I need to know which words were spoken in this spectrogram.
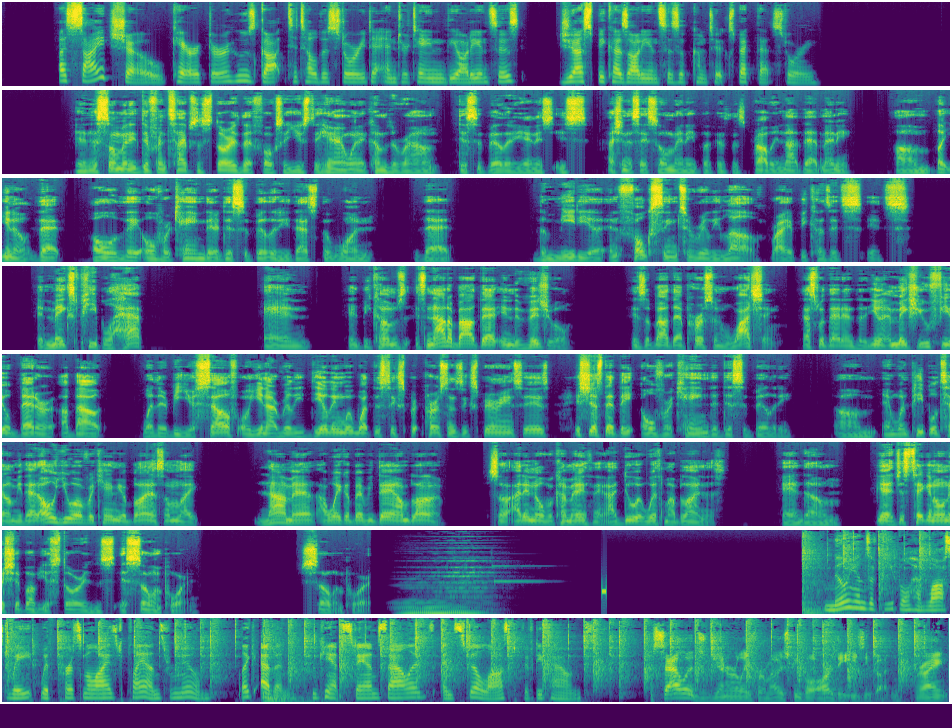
a sideshow character who's got to tell this story to entertain the audiences just because audiences have come to expect that story. Yeah, there's so many different types of stories that folks are used to hearing when it comes around disability. And it's, it's, I shouldn't say so many because there's probably not that many. Um, but you know, that, oh, they overcame their disability. That's the one that the media and folks seem to really love, right? Because it's, it's, it makes people happy and it becomes, it's not about that individual. It's about that person watching. That's what that ends. You know, it makes you feel better about whether it be yourself or you're not really dealing with what this exp- person's experience is. It's just that they overcame the disability. Um, and when people tell me that, oh, you overcame your blindness, I'm like, nah, man, I wake up every day, I'm blind. So I didn't overcome anything. I do it with my blindness. And, um, yeah, just taking ownership of your story is, is so important. So important. Millions of people have lost weight with personalized plans from Noom, like Evan, who can't stand salads and still lost 50 pounds. Salads, generally, for most people, are the easy button, right?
